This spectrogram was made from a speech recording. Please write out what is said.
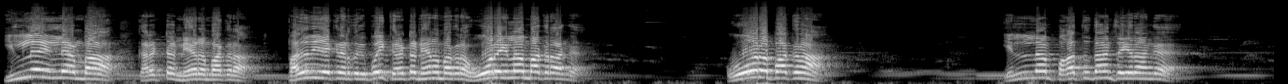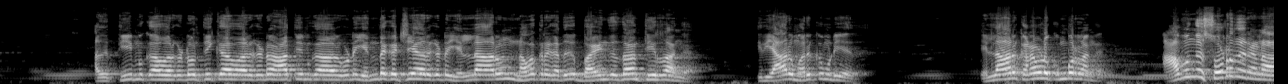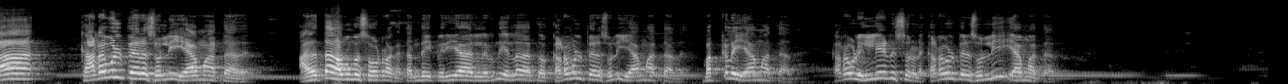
இல்லை இல்லைம்பா கரெக்டாக நேரம் பார்க்குறான் பதவி ஏற்கிற இடத்துக்கு போய் கரெக்டாக நேரம் பார்க்குறான் ஓரையெல்லாம் பார்க்குறாங்க ஓரை பார்க்குறான் எல்லாம் பார்த்து தான் செய்கிறாங்க அது திமுகவாக இருக்கட்டும் திகாவாக இருக்கட்டும் அதிமுகவாக இருக்கட்டும் எந்த கட்சியாக இருக்கட்டும் எல்லாரும் நவக்கிரகத்துக்கு பயந்து தான் தீர்றாங்க. இது யாரும் மறுக்க முடியாது. எல்லாரும் கடவுளை கும்பிட்றாங்க. அவங்க சொல்கிறது என்னென்னா கடவுள் பேரை சொல்லி ஏமாத்தாத. அதைத்தான் அவங்க சொல்கிறாங்க தந்தை பெரியாரிலிருந்து எல்லா கடவுள் பேரை சொல்லி ஏமாத்தாது மக்களை ஏமாத்தாது. கடவுள் இல்லைன்னு சொல்லலை கடவுள் பேரை சொல்லி ஏமாத்தாது.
